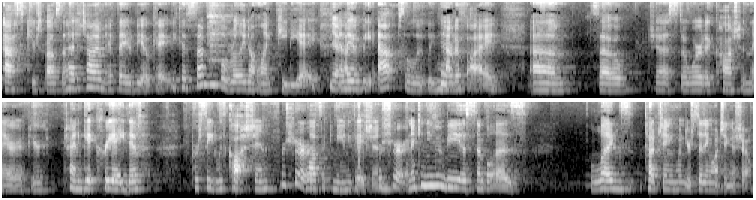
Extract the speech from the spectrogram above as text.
ask your spouse ahead of time if they would be okay because some people really don't like PDA Yeah. and they would be absolutely Yeah. mortified. Um, so just a word of caution there if you're trying to get creative, proceed with caution. For sure. Lots of communication. For sure. And it can even be as simple as legs touching when you're sitting watching a show,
